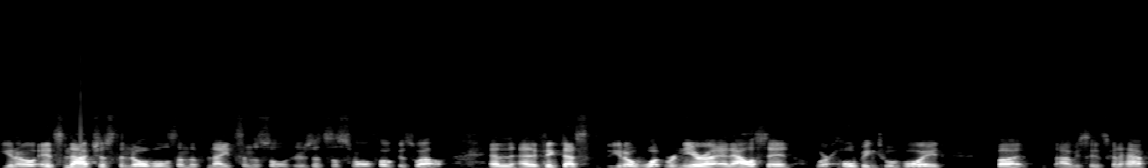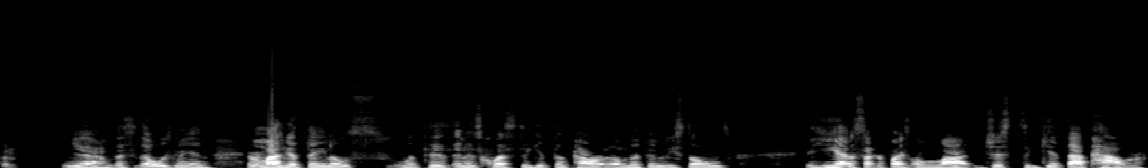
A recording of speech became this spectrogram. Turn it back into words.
you know it's not just the nobles and the knights and the soldiers; it's the small folk as well, and, and I think that's you know what Rhaenyra and Alicent were hoping to avoid, but obviously it's going to happen. yeah. That's always gonna end. It reminds me of Thanos with his in his quest to get the power of the Infinity Stones. He had to sacrifice a lot just to get that power.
